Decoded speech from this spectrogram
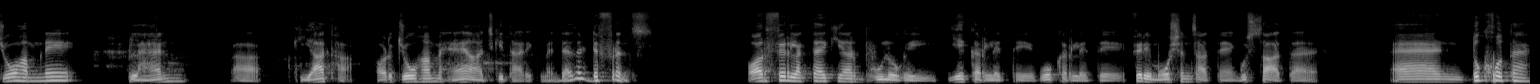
जो हमने प्लान किया था और जो हम हैं आज की तारीख में देर अ डिफरेंस और फिर लगता है कि यार भूल हो गई, ये कर लेते, वो कर लेते, फिर इमोशंस आते हैं, गुस्सा आता है एंड दुख होता है.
